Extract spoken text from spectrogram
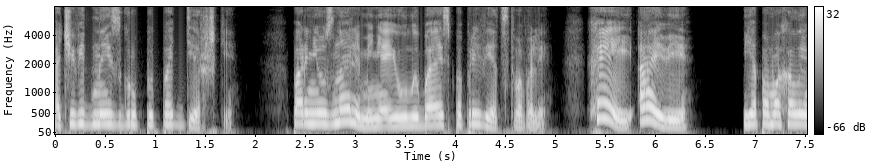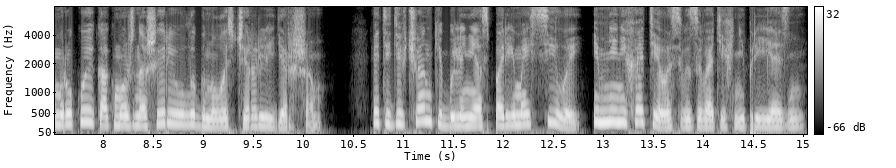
очевидно, из группы поддержки. Парни узнали меня и, улыбаясь, поприветствовали. «Хей, Айви!» Я помахала им рукой и как можно шире улыбнулась черлидершам. Эти девчонки были неоспоримой силой, и мне не хотелось вызывать их неприязнь.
